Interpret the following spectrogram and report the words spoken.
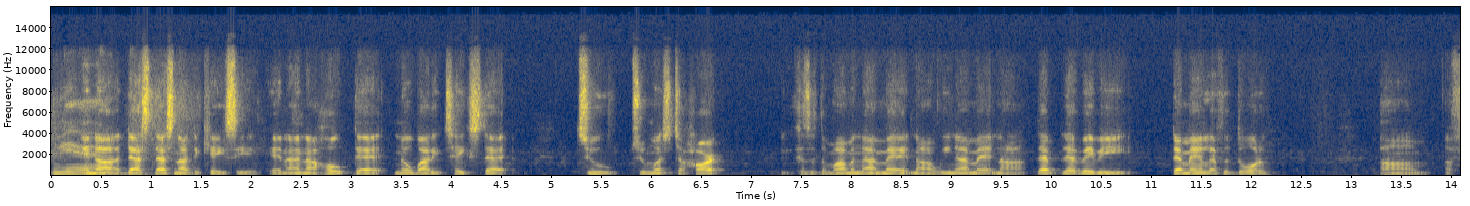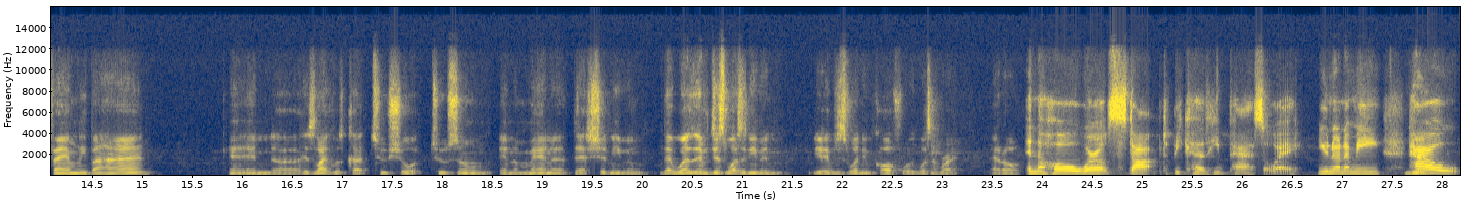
Yeah. And uh, that's that's not the case here. And and I hope that nobody takes that too too much to heart. Because if the mama not mad, nah, we not mad, nah. That that baby, that man left a daughter, um, a family behind, and, and uh, his life was cut too short, too soon, in a manner that shouldn't even that was it just wasn't even yeah, it just wasn't even called for. It wasn't right at all. And the whole world stopped because he passed away. You know what I mean? Yeah. How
